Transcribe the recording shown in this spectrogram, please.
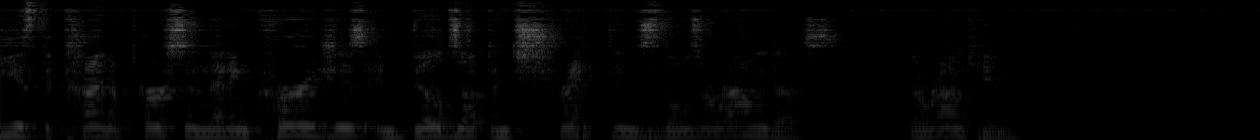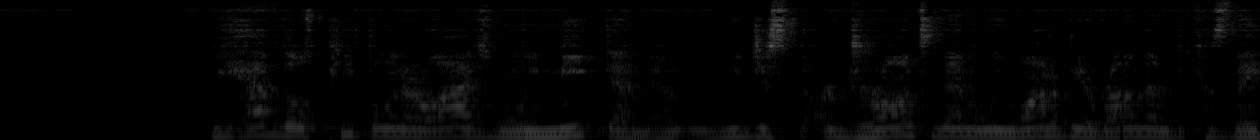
he is the kind of person that encourages and builds up and strengthens those around us, around him. We have those people in our lives when we meet them and we just are drawn to them and we want to be around them because they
